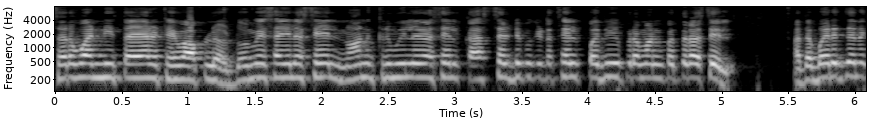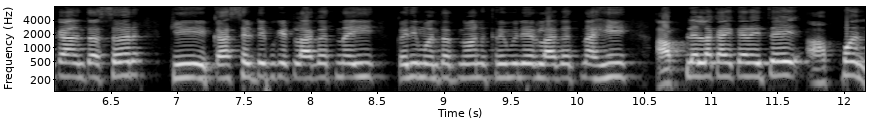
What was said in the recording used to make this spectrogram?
सर्वांनी तयार ठेवा आपलं. डोमेसाईल असेल नॉन क्रिमिलेअर असेल कास्ट सर्टिफिकेट असेल पदवी प्रमाणपत्र असेल. आता बरेच जण काय म्हणतात सर की कास्ट सर्टिफिकेट लागत नाही कधी म्हणतात नॉन क्रिमिनल लागत नाही आपल्याला काय करायचं आहे आपण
